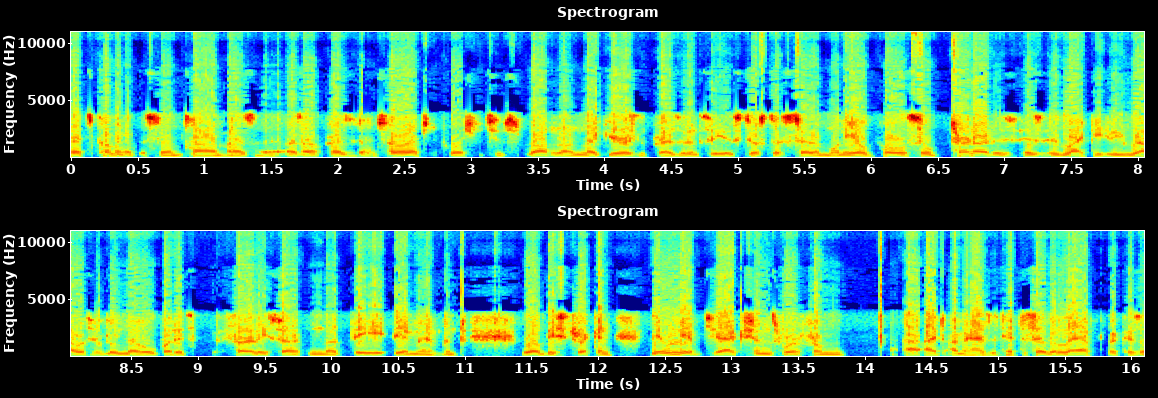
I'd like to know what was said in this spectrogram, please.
It's coming at the same time as, a, as our presidential election, of course, which is rather unlike yours. The presidency is just a ceremonial poll. So turnout is, is, is likely to be relatively low, but it's fairly certain that the, the amendment will be stricken. The only objections were from I, am hesitant to say the left because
